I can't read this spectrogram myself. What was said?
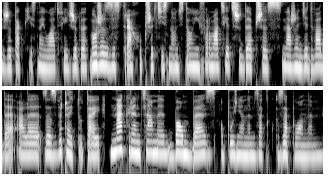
że tak jest najłatwiej, żeby może ze strachu przecisnąć tą informację 3D przez narzędzie 2D, ale zazwyczaj tutaj nakręcamy bombę z opóźnionym zapłonem.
